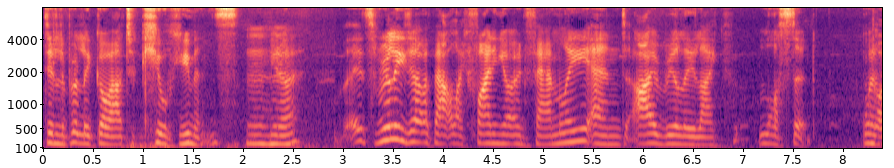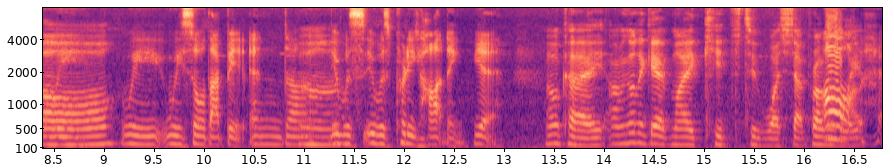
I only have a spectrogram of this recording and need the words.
deliberately go out to kill humans. You know, it's really about like finding your own family, and I really like lost it when Aw. we we we saw that bit, and um, it was it was pretty heartening. Yeah. Okay, I'm gonna get my kids to watch that probably. Oh,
